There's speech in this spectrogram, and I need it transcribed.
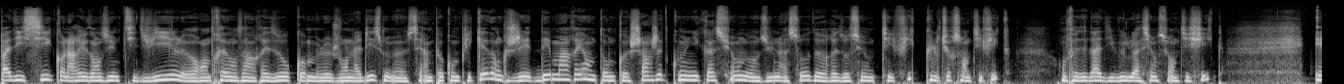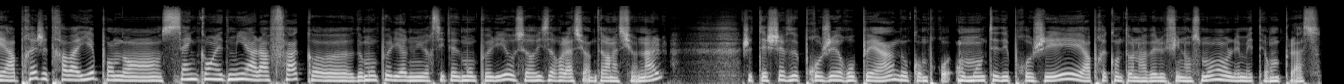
pas d'ici, qu'on arrive dans une petite ville, rentrer dans un réseau comme le journalisme, c'est un peu compliqué. Donc j'ai démarré en tant que chargée de communication dans une asso de réseau scientifique, culture scientifique. On faisait de la divulgation scientifique. Et après, j'ai travaillé pendant cinq ans et demi à la fac euh, de Montpellier, à l'université de Montpellier, au service des relations internationales. J'étais chef de projet européen, donc on, on, montait des projets et après, quand on avait le financement, on les mettait en place.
